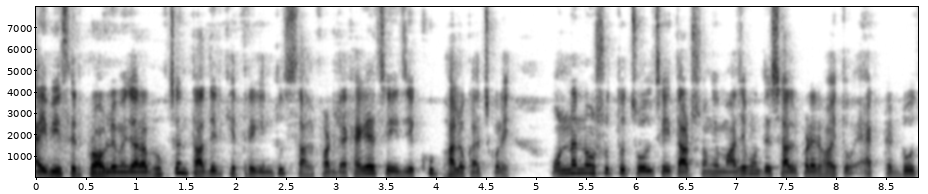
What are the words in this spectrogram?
আইবিএস এর প্রবলেমে যারা ভুগছেন, তাদের ক্ষেত্রে কিন্তু সালফার দেখা গেছে, যে খুব ভালো কাজ করে। অন্যান্য ওষুধ তো চলছেই, তার সঙ্গে মাঝে মধ্যে সালফারের হয়তো একটা ডোজ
